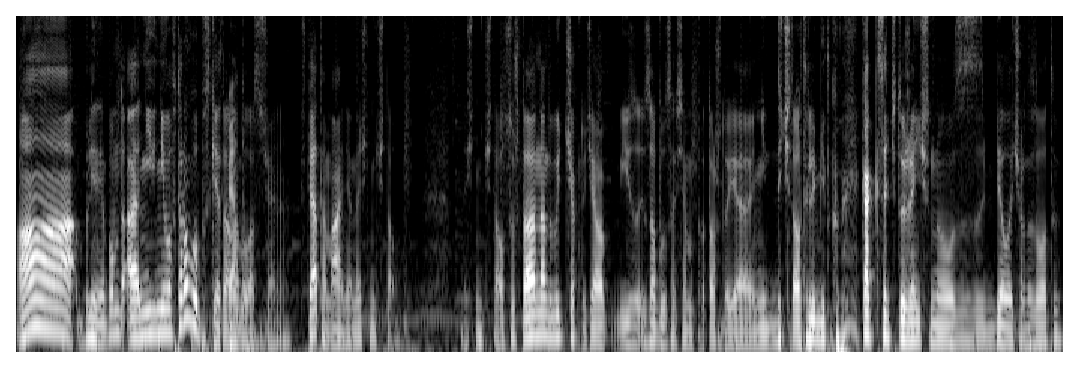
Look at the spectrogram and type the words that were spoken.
А, блин, я помню, а не, не во втором выпуске это она была случайно? В пятом? А, нет, значит не читал. Значит, не читал. Слушай, тогда надо будет чекнуть. Я и за- забыл совсем про то, что я не дочитал эту лимитку. Как, кстати, ту женщину с бело-черно-золотую.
